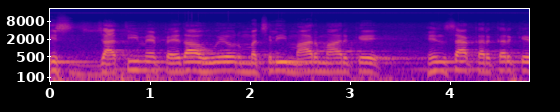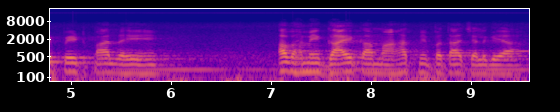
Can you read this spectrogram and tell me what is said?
इस जाति में पैदा हुए और मछली मार मार के हिंसा कर कर के पेट पाल रहे हैं। अब हमें गाय का महात्म्य पता चल गया।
